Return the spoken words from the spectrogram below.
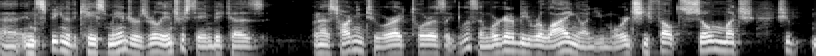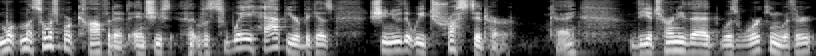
uh, in speaking to the case manager was really interesting because when I was talking to her, I told her I was like, "Listen, we're going to be relying on you more," and she felt so much, she so much more confident, and she was way happier because she knew that we trusted her. Okay, the attorney that was working with her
